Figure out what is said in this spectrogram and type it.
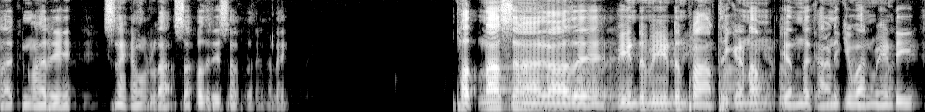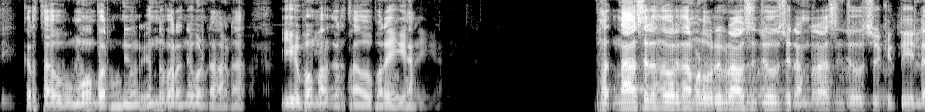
മാതാപിതാക്കന്മാരെ സ്നേഹമുള്ള സഹോദരി സഹോദരങ്ങളെ ഭത്നാസനാകാതെ വീണ്ടും വീണ്ടും പ്രാർത്ഥിക്കണം എന്ന് കാണിക്കുവാൻ വേണ്ടി കർത്താവ് ഉപമ പറഞ്ഞു എന്ന് പറഞ്ഞുകൊണ്ടാണ് ഈ ഉപമ കർത്താവ് പറയുക. ഭത്നാസൻ എന്ന് പറഞ്ഞാൽ നമ്മൾ ഒരു പ്രാവശ്യം ചോദിച്ചു രണ്ട് പ്രാവശ്യം ചോദിച്ചു കിട്ടിയില്ല.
